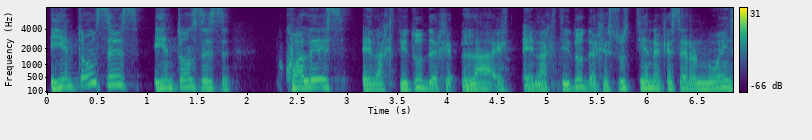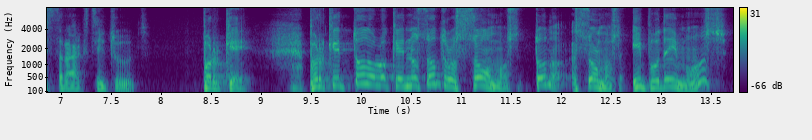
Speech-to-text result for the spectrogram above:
Y entonces, y entonces, ¿cuál es la actitud de la, la actitud de Jesús? Tiene que ser nuestra actitud. ¿Por qué? Porque todo lo que nosotros somos, todo somos y podemos,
